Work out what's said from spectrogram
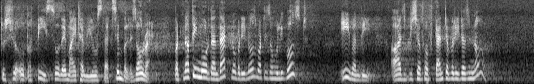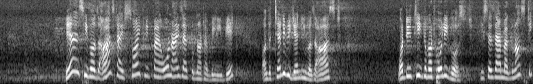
to show the peace, so they might have used that symbol. It's all right. But nothing more than that, nobody knows what is the Holy Ghost. Even the Archbishop of Canterbury doesn't know. Yes, he was asked, I saw it with my own eyes, I could not have believed it. On the television, he was asked, What do you think about Holy Ghost? He says, I'm agnostic.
